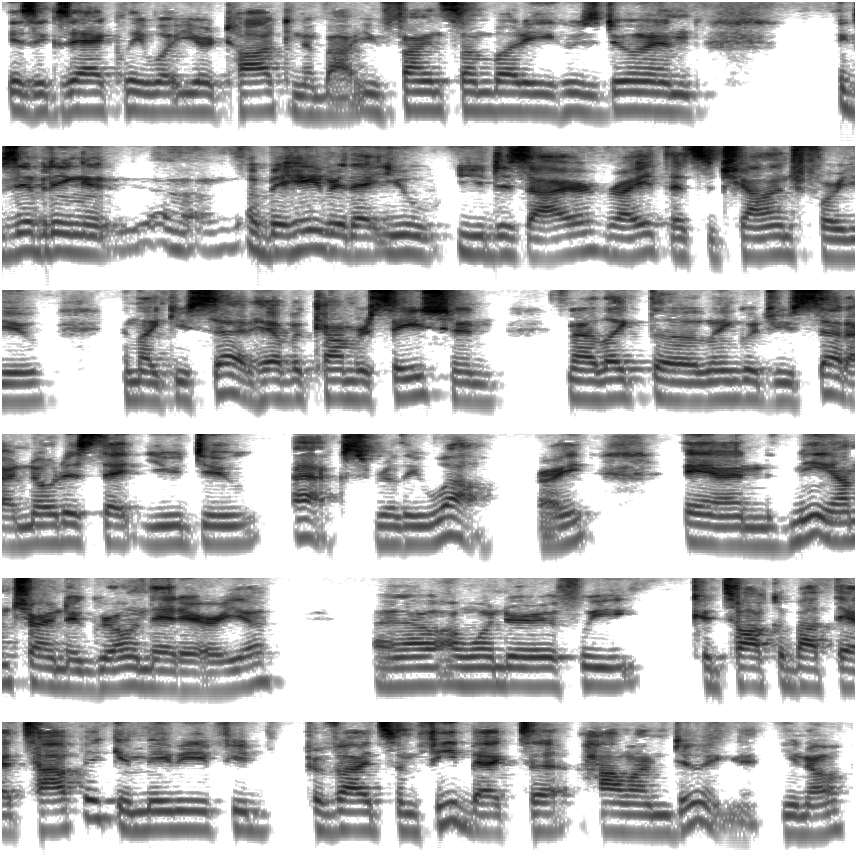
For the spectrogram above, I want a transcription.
is exactly what you're talking about. You find somebody who's doing exhibiting a, a, behavior that you you desire, right? That's a challenge for you, and like you said, have a conversation and I like the language you said. I noticed that you do X really well, right? And me, I'm trying to grow in that area. And I, I wonder if we could talk about that topic and maybe if you'd provide some feedback to how I'm doing it, you know?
